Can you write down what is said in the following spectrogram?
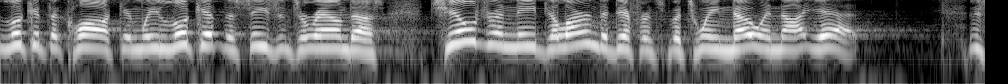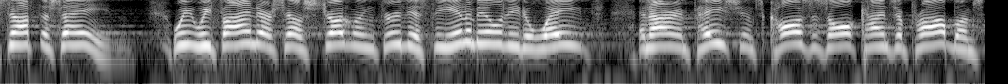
look at the clock and we look at the seasons around us. Children need to learn the difference between no and not yet. It's not the same. We, we find ourselves struggling through this. The inability to wait and our impatience causes all kinds of problems.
